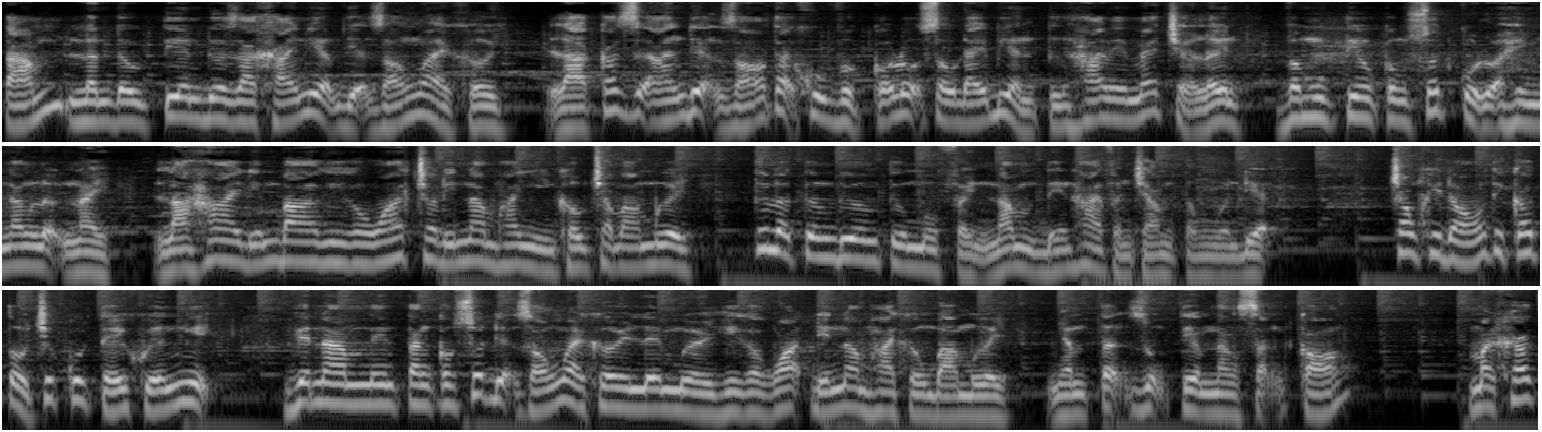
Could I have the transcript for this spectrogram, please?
8 lần đầu tiên đưa ra khái niệm điện gió ngoài khơi là các dự án điện gió tại khu vực có độ sâu đáy biển từ 20 m trở lên và mục tiêu công suất của loại hình năng lượng này là 2 đến 3 GW cho đến năm 2030, tức là tương đương từ 1,5 đến 2% tổng nguồn điện. Trong khi đó thì các tổ chức quốc tế khuyến nghị Việt Nam nên tăng công suất điện gió ngoài khơi lên 10 GW đến năm 2030 nhằm tận dụng tiềm năng sẵn có. Mặt khác,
